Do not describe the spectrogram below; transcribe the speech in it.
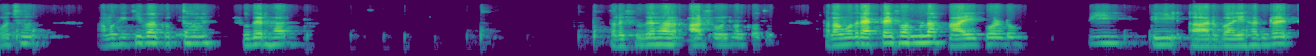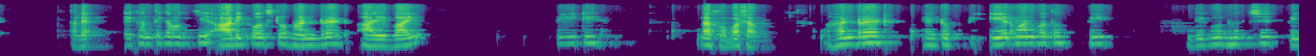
বছর, আমাকে কি বার করতে হবে? সুদের হার? তাহলে সুদের হার আর সমান সমান কত? তাহলে আমাদের একটাই formula I equal to P T R by hundred তাহলে এখান থেকে আমাকে কি R equals to hundred I by PT দেখো, বসাও। হান্ড্রেড ইন্টু পি এর মান কত? পি দ্বিগুণ হচ্ছে পি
